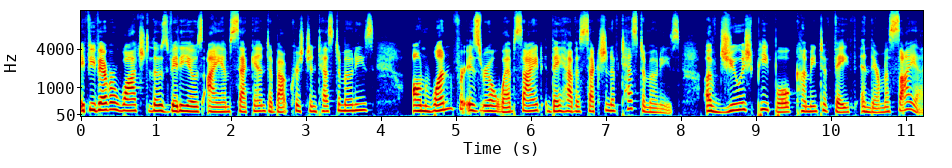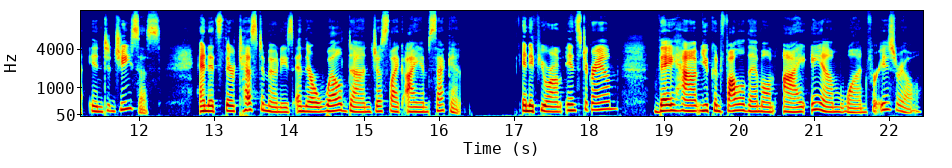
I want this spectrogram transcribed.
If you've ever watched those videos, I Am Second, about Christian testimonies, on One for Israel website, they have a section of testimonies of Jewish people coming to faith in their Messiah, into Jesus. And it's their testimonies, and they're well done, just like I Am Second. And if you're on Instagram, they have you can follow them on I am one for Israel.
